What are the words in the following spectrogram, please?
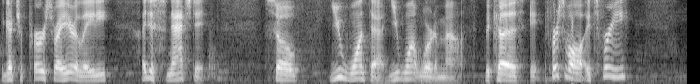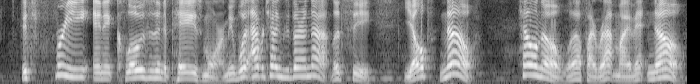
I got your purse right here, lady. I just snatched it. So you want that. You want word of mouth because it, first of all, it's free. It's free and it closes and it pays more. I mean, what advertising is better than that? Let's see. Yelp? No. Hell no. Well, if I wrap my event, no.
